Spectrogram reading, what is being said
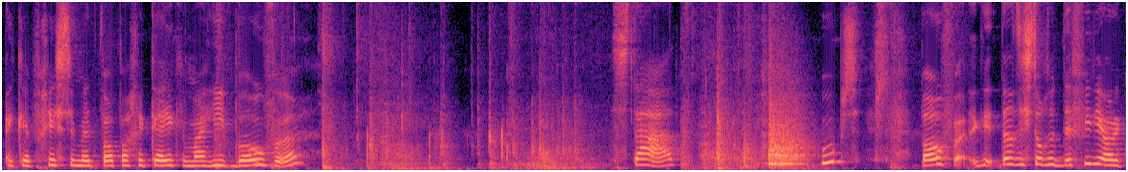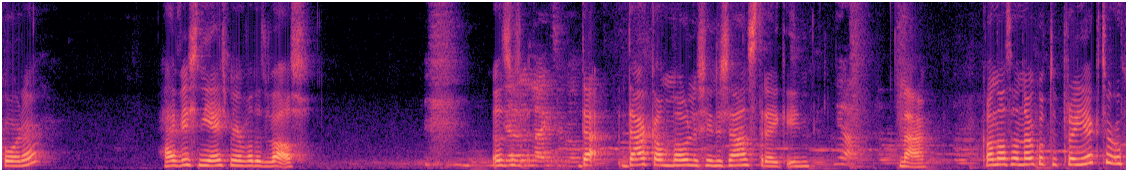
Ik heb gisteren met papa gekeken, maar hierboven staat. Oeps. Boven. Dat is toch de, de videorecorder? Hij wist niet eens meer wat het was. Dat is Ja, het- dat lijkt er wel. Da- daar kan molens in de Zaanstreek in. Ja. Nou, kan dat dan ook op de projector? Of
